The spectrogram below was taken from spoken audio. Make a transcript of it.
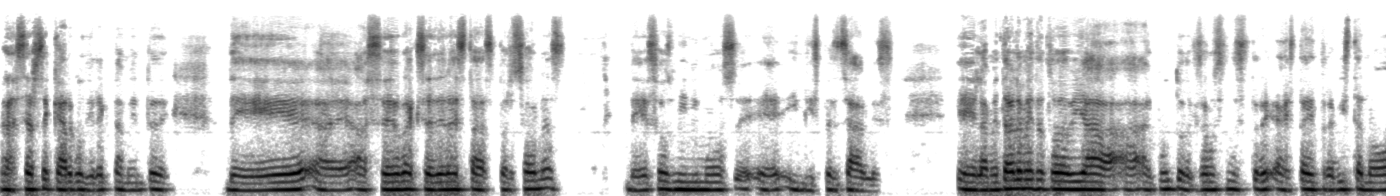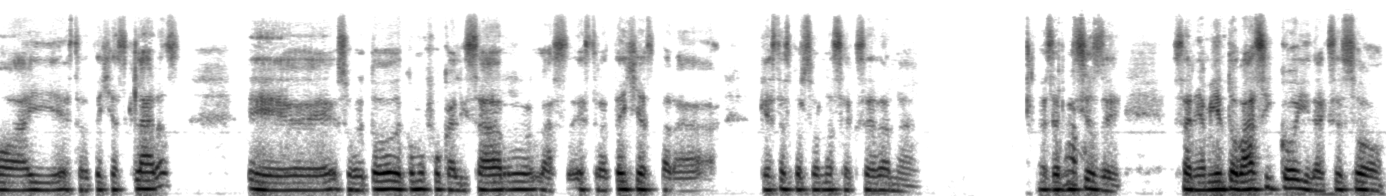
a hacerse cargo directamente de, eh, hacer acceder a estas personas de esos mínimos eh, indispensables. Eh, lamentablemente todavía al punto de que estamos haciendo este, esta entrevista no hay estrategias claras, eh, sobre todo de cómo focalizar las estrategias para que estas personas accedan a, servicios de saneamiento básico y de acceso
